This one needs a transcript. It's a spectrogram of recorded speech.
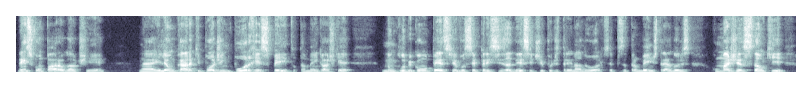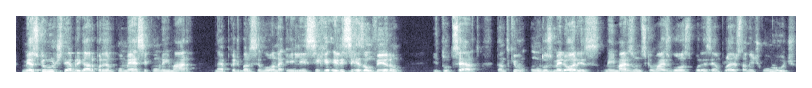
nem se compara ao Gautier. Né? Ele é um cara que pode impor respeito também, que eu acho que é num clube como o PSG você precisa desse tipo de treinador, você precisa também de treinadores com uma gestão que, mesmo que o Lute tenha brigado, por exemplo, com o Messi e com o Neymar na época de Barcelona, eles se, eles se resolveram e tudo certo. Tanto que um dos melhores Neymars, um dos que eu mais gosto, por exemplo, é justamente com o Lúcio,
